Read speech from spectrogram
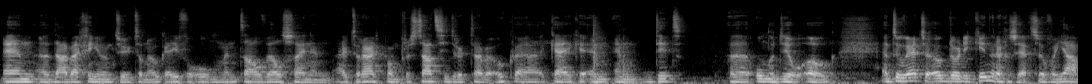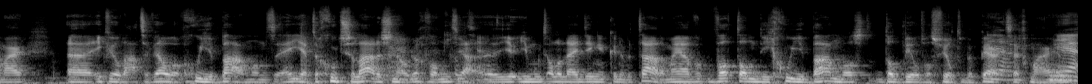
En eh, daarbij ging het natuurlijk dan ook even om mentaal welzijn. En uiteraard kwam prestatiedruk daarbij ook eh, kijken. En, en dit eh, onderdeel ook. En toen werd er ook door die kinderen gezegd zo van... ja, maar eh, ik wil later wel een goede baan. Want hè, je hebt een goed salaris nodig. Want klopt, ja, ja. eh, je, je moet allerlei dingen kunnen betalen. Maar ja, wat dan die goede baan was... dat beeld was veel te beperkt, Ja. zeg maar. En ja.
